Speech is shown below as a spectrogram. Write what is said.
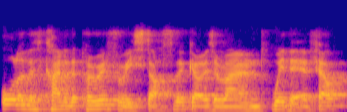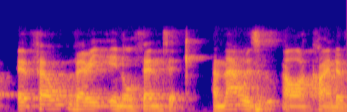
all of the kind of the periphery stuff that goes around with it. It felt it felt very inauthentic, and that was our kind of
